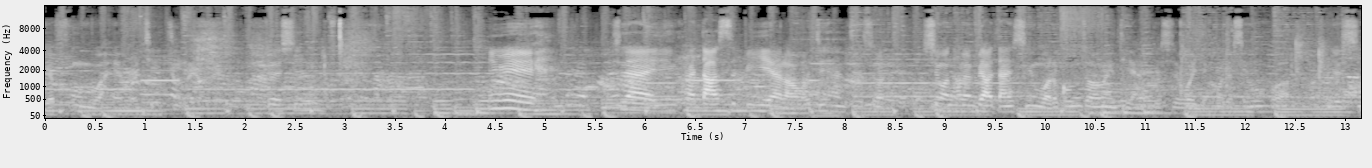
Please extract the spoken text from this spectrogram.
给父母，还有我姐姐，就是因为现在已经快大四毕业了，我经常就是说，希望他们不要担心我的工作问题，就是我以后的生活，就是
